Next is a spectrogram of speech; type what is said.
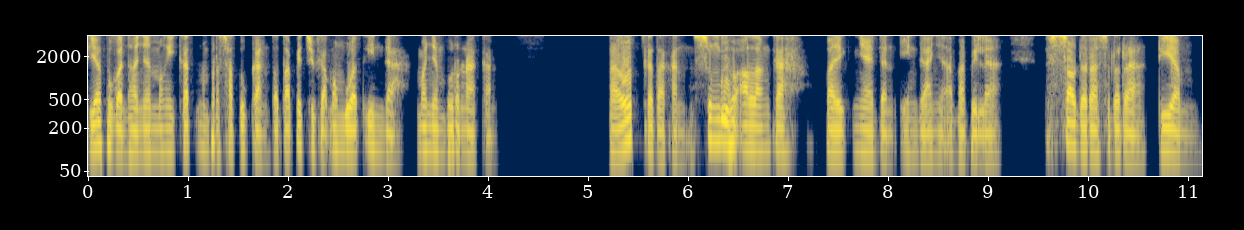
dia bukan hanya mengikat mempersatukan, tetapi juga membuat indah, menyempurnakan. Daud katakan, sungguh alangkah baiknya dan indahnya apabila saudara-saudara diam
